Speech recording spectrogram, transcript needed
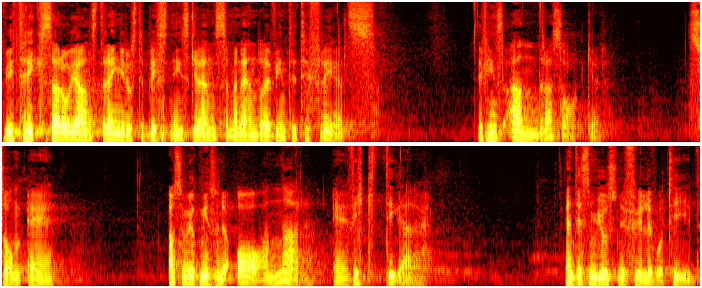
Vi trixar och vi anstränger oss till bristningsgränsen men ändå är vi inte tillfreds. Det finns andra saker som, är, som vi åtminstone anar är viktigare än det som just nu fyller vår tid.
